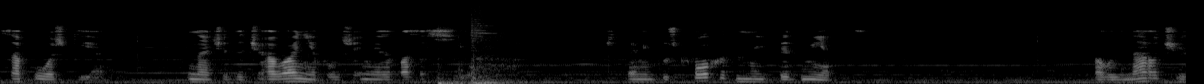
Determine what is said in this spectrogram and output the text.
Сапожки. Значит, зачарование, повышение запаса сил. Камень душ крохотный предмет. Полые наручи,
